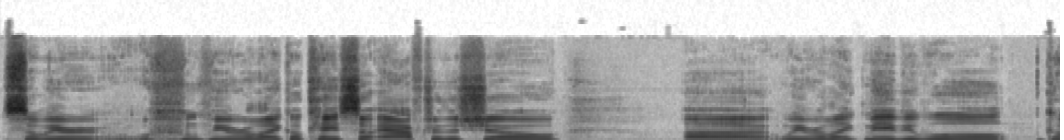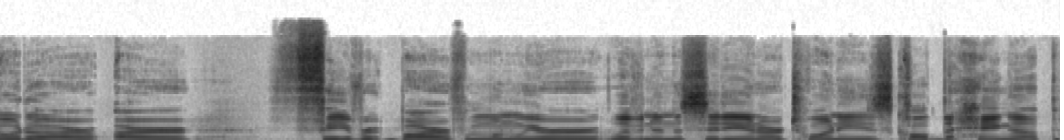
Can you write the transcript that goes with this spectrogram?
so we were we were like, okay, so after the show, uh, we were like, maybe we'll go to our our favorite bar from when we were living in the city in our 20s called the Hang Up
